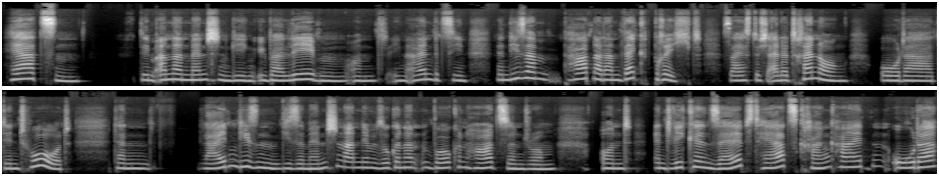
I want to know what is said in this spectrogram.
Herzen dem anderen Menschen gegenüber leben und ihn einbeziehen, wenn dieser Partner dann wegbricht, sei es durch eine Trennung oder den Tod, dann leiden diesen, diese Menschen an dem sogenannten Broken Heart Syndrome und entwickeln selbst Herzkrankheiten oder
